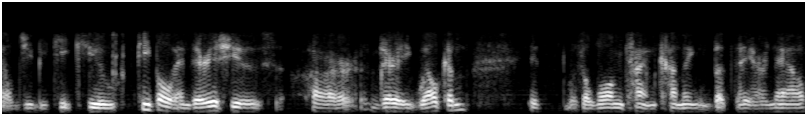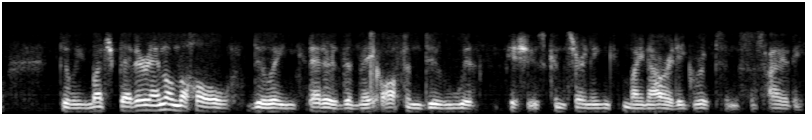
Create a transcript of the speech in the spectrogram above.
LGBTQ people and their issues are very welcome. It was a long time coming, but they are now doing much better and, on the whole, doing better than they often do with issues concerning minority groups in society.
